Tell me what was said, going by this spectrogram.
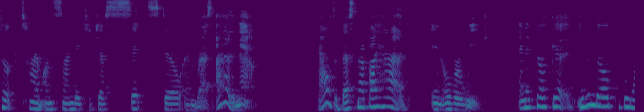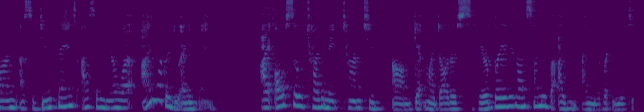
took time on Sunday to just sit still and rest. I had a nap. That was the best nap I had in over a week. And it felt good. Even though people wanted us to do things, I said, you know what? I'm not going to do anything. I also tried to make time to um, get my daughter's hair braided on Sunday, but I, I never ended to,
